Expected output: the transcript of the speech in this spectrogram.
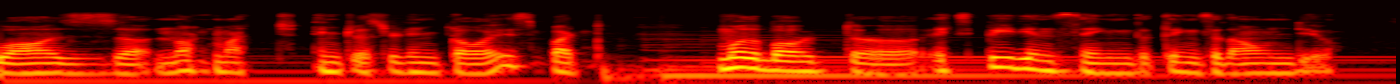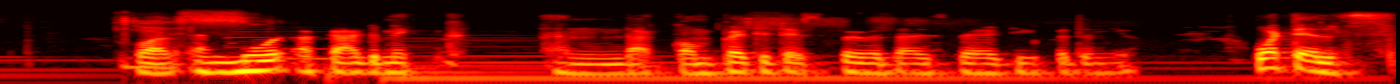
was uh, not much interested in toys, but more about uh, experiencing the things around you, well, and more academic and that competitive spirit that is there deep within you. What else?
